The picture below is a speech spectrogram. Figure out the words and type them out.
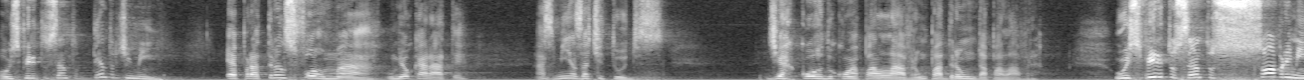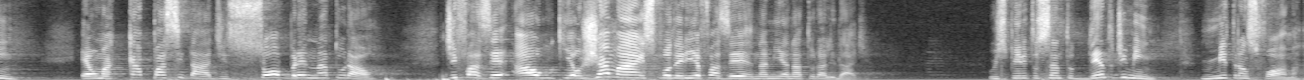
ou o Espírito Santo dentro de mim, é para transformar o meu caráter, as minhas atitudes, de acordo com a palavra, um padrão da palavra. O Espírito Santo sobre mim é uma capacidade sobrenatural de fazer algo que eu jamais poderia fazer na minha naturalidade. O Espírito Santo dentro de mim me transforma.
